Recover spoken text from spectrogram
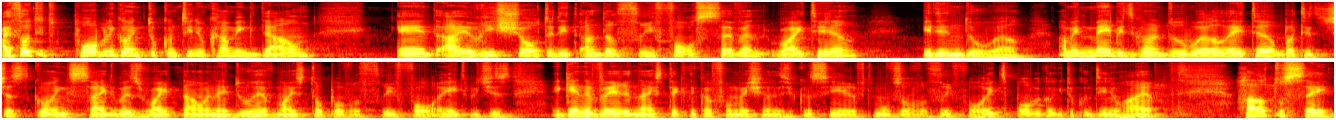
I thought it's probably going to continue coming down and I reshorted it under 347 right here. It didn't do well. I mean, maybe it's going to do well later, but it's just going sideways right now. And I do have my stop over 348, which is again a very nice technical formation. As you can see here, if it moves over 348, it's probably going to continue higher. Hard to say.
